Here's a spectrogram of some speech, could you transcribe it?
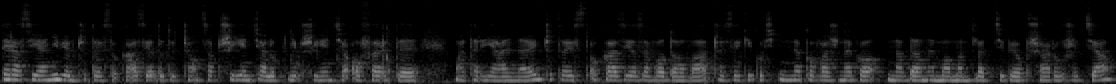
Teraz ja nie wiem, czy to jest okazja dotycząca przyjęcia lub nieprzyjęcia oferty materialnej, czy to jest okazja zawodowa, czy z jakiegoś innego ważnego na dany moment dla Ciebie obszaru życia.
